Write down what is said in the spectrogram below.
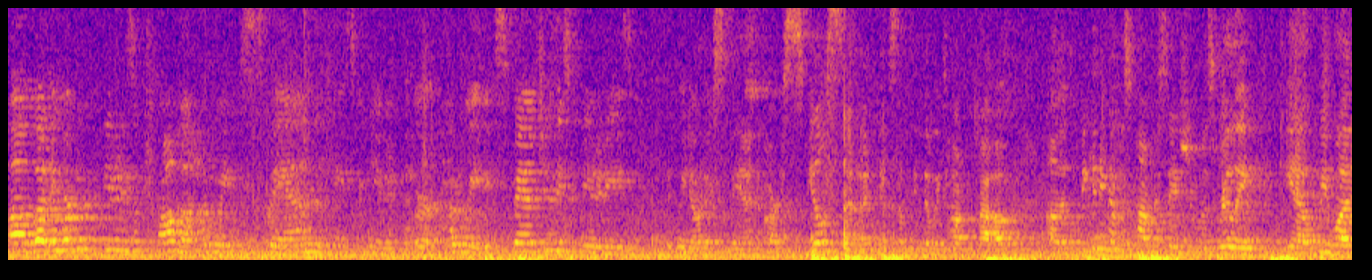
uh, but in working with communities of trauma, how do we expand these communities, or how do we expand to these communities if we don't expand our skill set? I think something that we talked about um, at the beginning of this conversation was really, you know, we want,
